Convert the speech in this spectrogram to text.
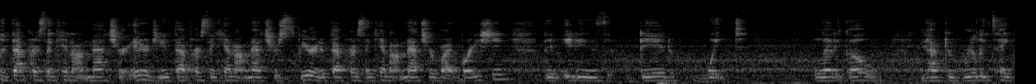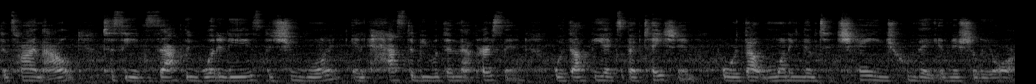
if that person cannot match your energy, if that person cannot match your spirit, if that person cannot match your vibration, then it is dead weight. Let it go. You have to really take the time out to see exactly what it is that you want, and it has to be within that person without the expectation or without wanting them to change who they initially are.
